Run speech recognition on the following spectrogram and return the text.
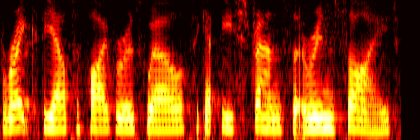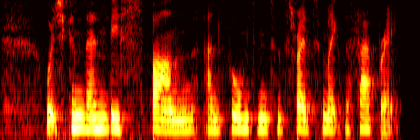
break the outer fibre as well to get these strands that are inside which can then be spun and formed into thread to make the fabric.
